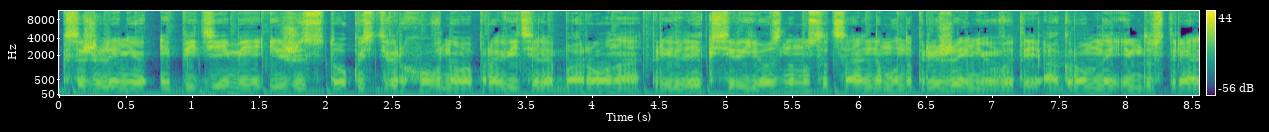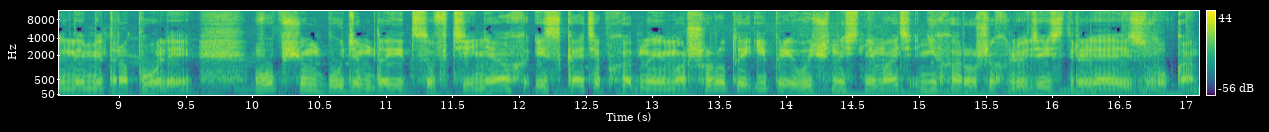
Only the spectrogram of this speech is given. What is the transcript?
К сожалению, эпидемия и жестокость верховного правителя барона привели к серьезному социальному напряжению в этой огромной индустриальной метрополии. В общем, будем доиться в тенях, искать обходные маршруты и привычно снимать нехороших людей, стреляя из лука.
